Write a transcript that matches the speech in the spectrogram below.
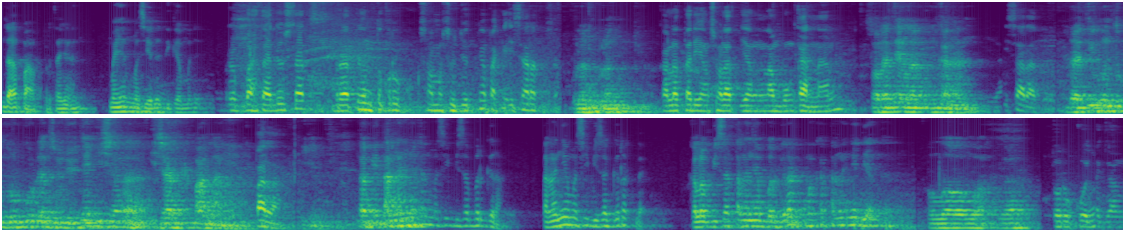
Tidak apa pertanyaan. Mayan masih ada tiga menit. Rebah tadi Ustaz, berarti untuk rukuk sama sujudnya pakai isyarat Ustaz? Ulang-ulang. Kalau tadi yang sholat yang lambung kanan. Sholat yang lambung kanan. Isyarat. Berarti untuk ruku dan sujudnya isyarat. Isyarat kepala ya. Kepala. Iya. Tapi tangannya kan masih bisa bergerak. Tangannya masih bisa gerak enggak? Kalau bisa tangannya bergerak, maka tangannya diangkat. Allahu Akbar. Untuk rukunya pegang.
